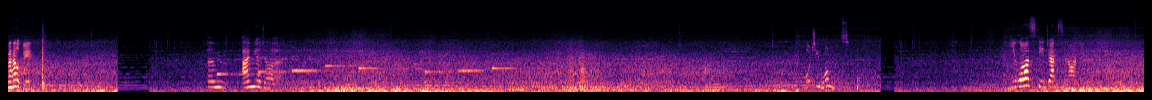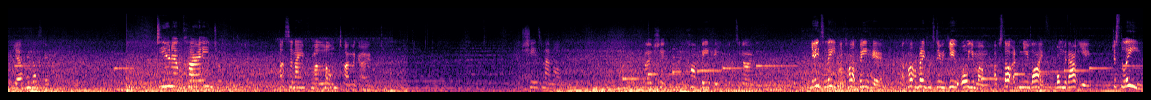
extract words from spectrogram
can I help you? Um, I'm your daughter. What do you want? You are Steve Jackson, aren't you? Yeah, who loves him? Do you know Cara Angel? That's a name from a long time ago. She's my mom. Oh shit, you can't be here, you've got to go. You need to leave, you can't be here. I can't have anything to do with you or your mum. I've started a new life, one without you. Just leave.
